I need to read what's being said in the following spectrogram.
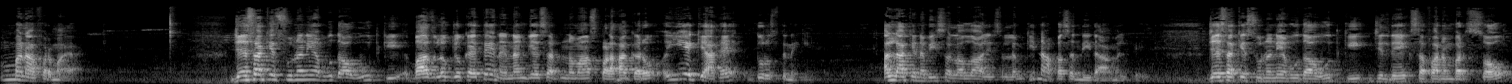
منع فرمایا۔ جیسا کہ سنن ابو داود کی بعض لوگ جو کہتے ہیں نا، ننگے سر نماز پڑھا کرو، یہ کیا ہے؟ درست نہیں۔ اللہ کے نبی صلی اللہ علیہ وسلم کی ناپسندیدہ عمل پہ۔ جیسا کہ سنن ابو داود کی جلد ایک صفحہ نمبر سو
